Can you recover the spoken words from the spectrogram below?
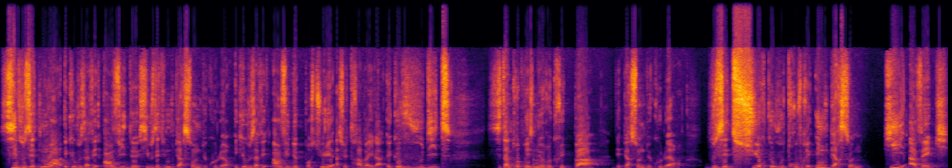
Si vous êtes noir et que vous avez envie de, si vous êtes une personne de couleur et que vous avez envie de postuler à ce travail-là et que vous vous dites, cette entreprise ne recrute pas des personnes de couleur, vous êtes sûr que vous trouverez une personne qui, avec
